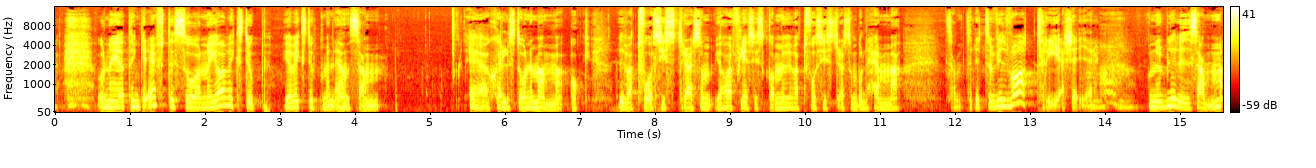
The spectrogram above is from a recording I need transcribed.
och när jag tänker efter så, när jag växte upp. Jag växte upp med en ensam eh, självstående mamma. Och vi var två systrar. Som, jag har fler syskon, men vi var två systrar som bodde hemma samtidigt. Så vi var tre tjejer. Mm. Och nu blir vi samma.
